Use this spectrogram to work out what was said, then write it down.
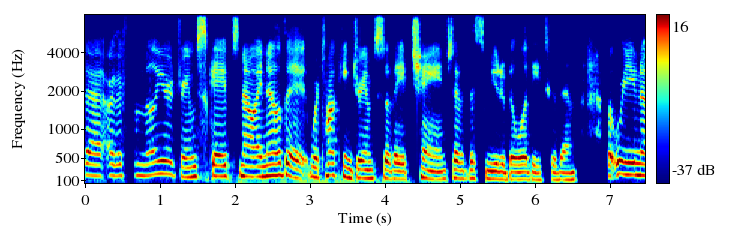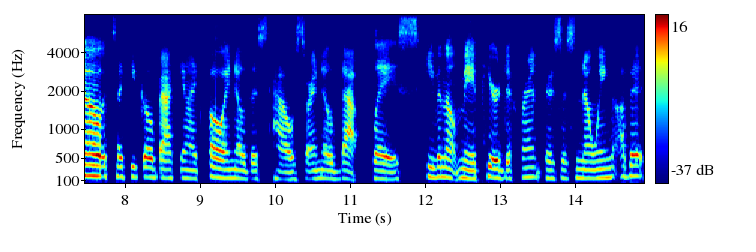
that are there familiar dreamscapes? Now I know that we're talking dreams, so they change. They have this mutability to them. But where you know, it's like you go back, you're like, oh, I know this house or I know that place, even though it may appear different. There's this knowing of it.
